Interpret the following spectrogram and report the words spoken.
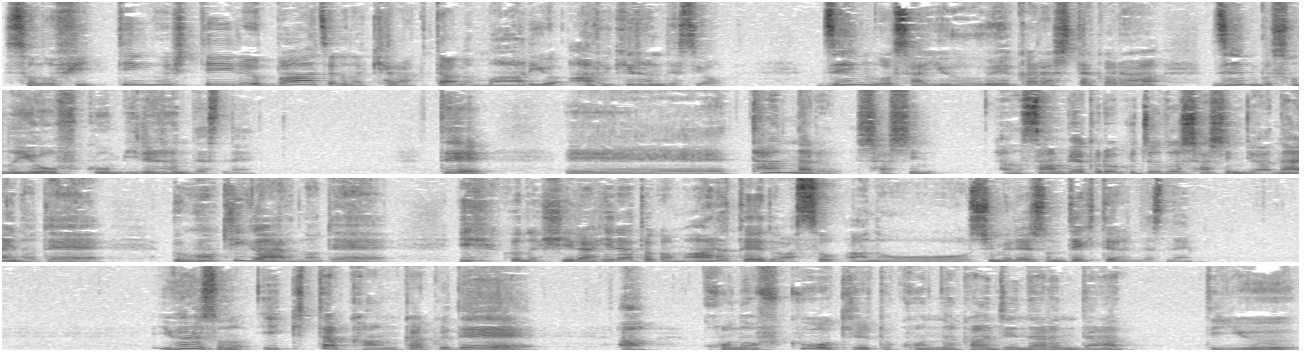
そのフィッティングしているバーチャルなキャラクターの周りを歩けるんですよ。前後左右上から下から全部その洋服を見れるんですね。で、えー、単なる写真あの360度写真ではないので動きがあるので衣服のひらひらとかもある程度はそあのシミュレーションできてるんですね。いわゆるその生きた感覚であこの服を着るとこんな感じになるんだなっていう、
